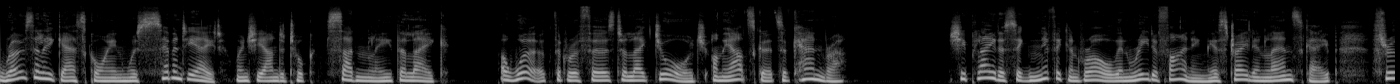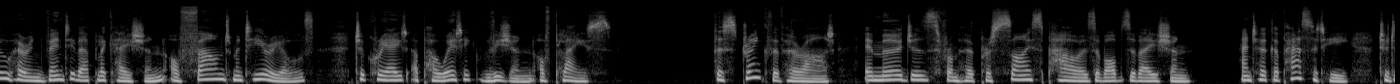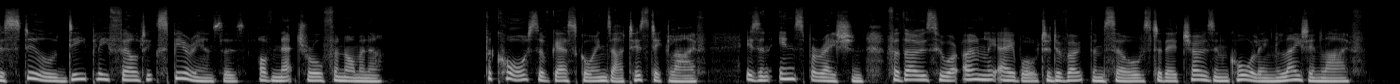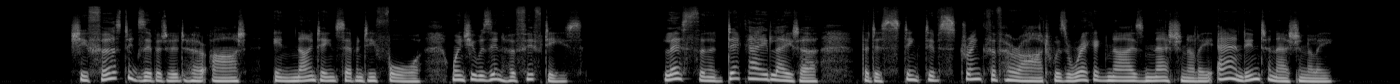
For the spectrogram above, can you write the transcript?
Rosalie Gascoigne was 78 when she undertook Suddenly the Lake, a work that refers to Lake George on the outskirts of Canberra. She played a significant role in redefining the Australian landscape through her inventive application of found materials to create a poetic vision of place. The strength of her art emerges from her precise powers of observation and her capacity to distill deeply felt experiences of natural phenomena. The course of Gascoigne's artistic life is an inspiration for those who are only able to devote themselves to their chosen calling late in life. She first exhibited her art in 1974 when she was in her 50s. Less than a decade later, the distinctive strength of her art was recognised nationally and internationally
